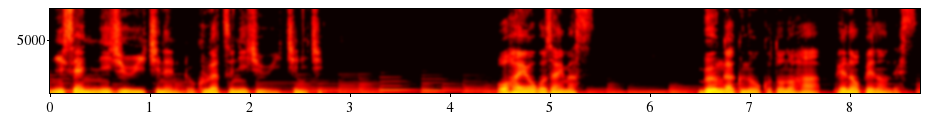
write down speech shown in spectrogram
2021年6月21日。おはようございます。文学のことの葉、ペノペノンです。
